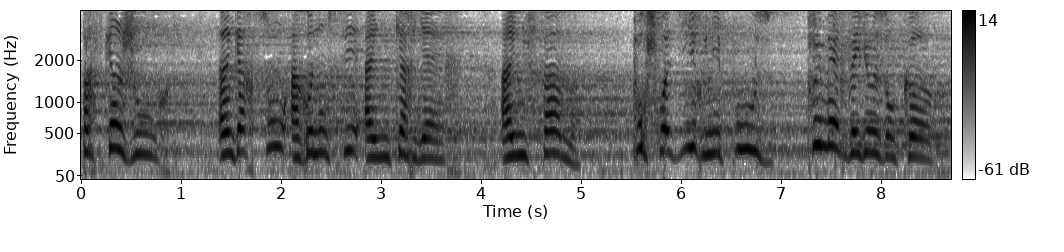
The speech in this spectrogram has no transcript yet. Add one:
Parce qu'un jour, un garçon a renoncé à une carrière, à une femme, pour choisir une épouse plus merveilleuse encore,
